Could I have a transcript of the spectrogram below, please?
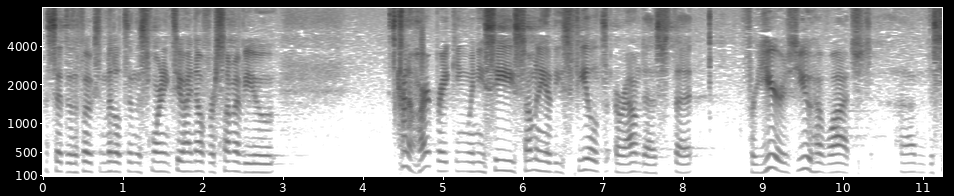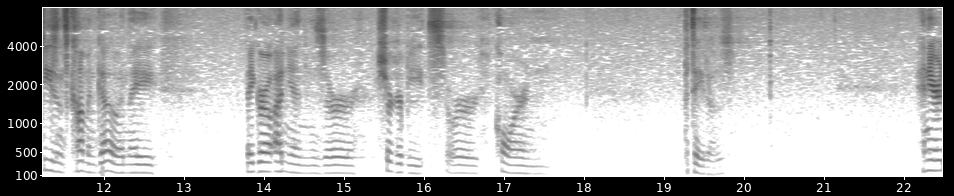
I said to the folks in Middleton this morning too, I know for some of you, it's kind of heartbreaking when you see so many of these fields around us that for years you have watched um, the seasons come and go and they they grow onions or sugar beets or corn potatoes. And you're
